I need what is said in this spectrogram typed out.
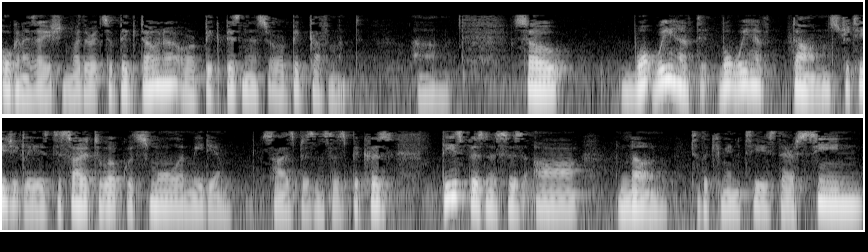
organization, whether it's a big donor or a big business or a big government. Um, so what we have to, what we have done strategically is decided to work with small and medium sized businesses because these businesses are known to the communities. They're seen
